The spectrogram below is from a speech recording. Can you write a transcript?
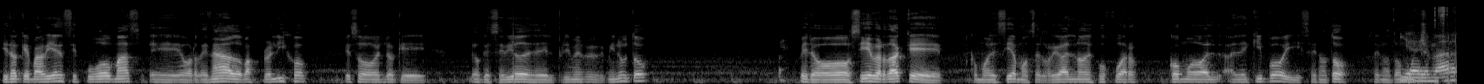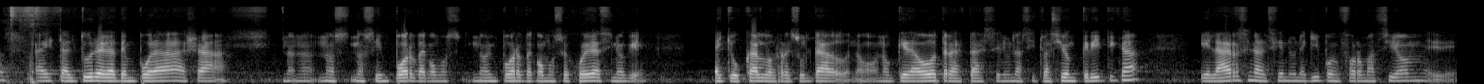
sino que más bien se jugó más ordenado, más prolijo Eso es lo que, lo que se vio desde el primer minuto. Pero sí es verdad que, como decíamos, el rival no dejó jugar cómodo al, equipo y se notó, se notó y además, a esta altura de la temporada ya no, no, no, no, se importa cómo, no importa cómo se juega, sino que hay que buscar los resultados, no, no queda otra, estás en una situación crítica. El Arsenal siendo un equipo en formación, eh,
